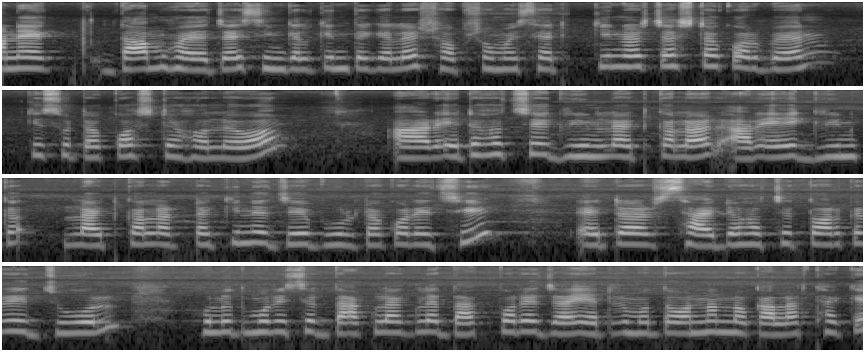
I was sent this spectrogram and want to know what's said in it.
অনেক দাম হয়ে যায় সিঙ্গেল কিনতে গেলে। সব সময় সেট কেনার চেষ্টা করবেন, কিছুটা কষ্টে হলেও। আর এটা হচ্ছে গ্রিন লাইট কালার আর এই গ্রিন লাইট কালারটা কিনে যে ভুলটা করেছি, এটার সাইডে হচ্ছে তরকারির ঝুল। হলুদ মরিচের দাগ লাগলে দাগ পরে যায়, এটার মধ্যে অন্যান্য কালার থাকে,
